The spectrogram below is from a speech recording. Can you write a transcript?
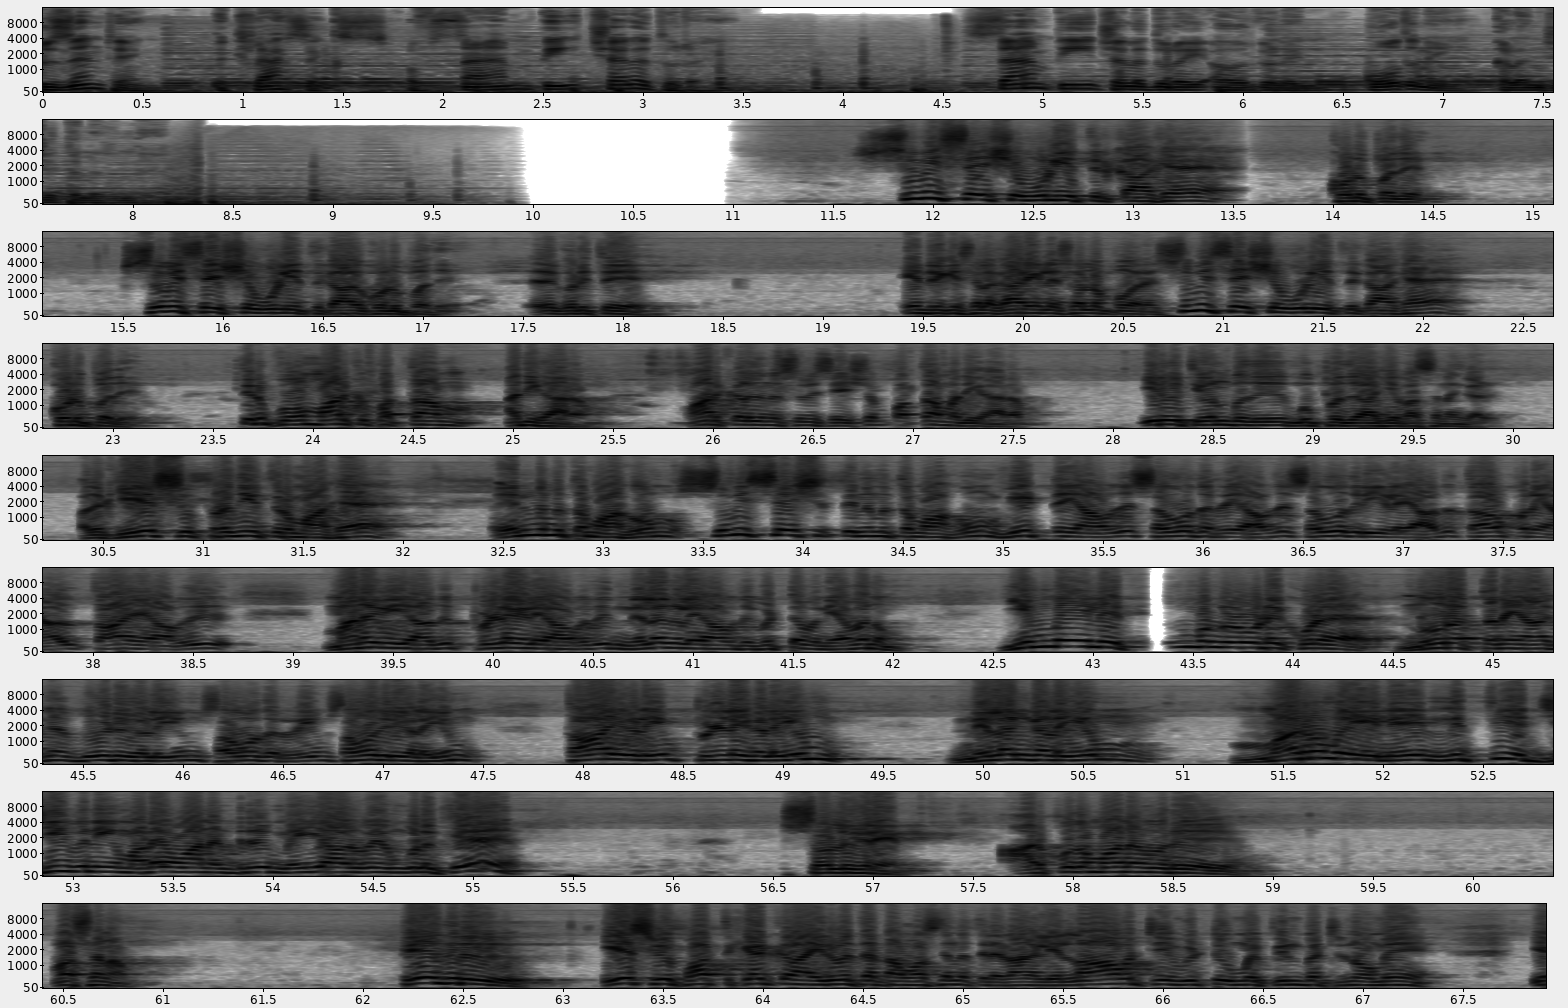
presenting the classics of Sam P. Chaladurai. Sam P Chelladurai அவர்களின் போதனை களஞ்சியத்திலிருந்து. சுவிசேஷ ஊழியத்திற்காக கொடுப்பது. சுவிசேஷ ஊழியத்துக்காக கொடுப்பது. இது குறித்து இன்றைக்கு சில காரியங்களை சொல்ல போறேன். சுவிசேஷ ஊழியத்துக்காக கொடுப்பது. திருப்போம் மார்க் பத்தாம் அதிகாரம். மார்க் எழுதின சுவிசேஷம் பத்தாம் அதிகாரம். இருபத்தி ஒன்பது முப்பது ஆகிய வசனங்கள். அதற்கு இயேசு பிரதித்திரமாக என் நிமித்தமாகவும் சுவிசேஷத்தின் நிமித்தமாகவும் வீட்டையாவது சகோதரையாவது சகோதரிகளையாவது தகப்பனையாவது தாயாவது மனைவியாவது பிள்ளைகளையாவது நிலங்களையாவது விட்டவன் எவனும் இம்மையிலே துன்பங்களோட கூட நூறத்தனையாக வீடுகளையும் சகோதரரையும் சகோதரிகளையும் தாய்களையும் பிள்ளைகளையும் நிலங்களையும் மறுமையிலே நித்திய ஜீவனையும் அடைவான் என்று மெய்யாகவே உங்களுக்கு சொல்லுகிறேன். அற்புதமான ஒரு வசனம். பேதுரு இயேசுவை பார்த்து கேட்கிறான் இருபத்தி எட்டாம் வசனத்தில் நாங்கள் எல்லாவற்றையும் விட்டு உண்மை பின்பற்றினோமே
